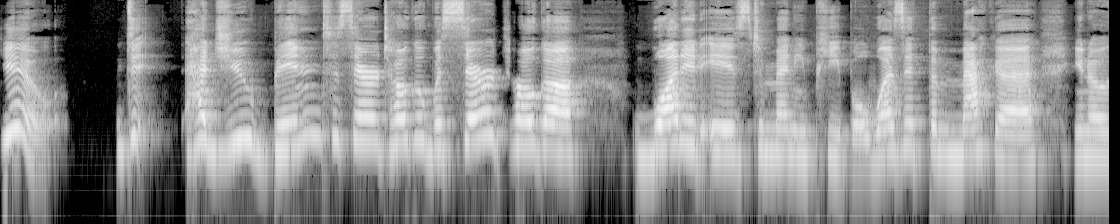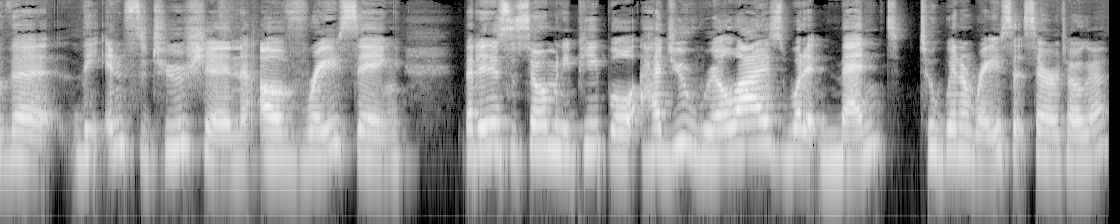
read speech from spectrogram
you did, had you been to Saratoga? Was Saratoga what it is to many people was it the mecca you know the the institution of racing that it is to so many people had you realized what it meant to win a race at saratoga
